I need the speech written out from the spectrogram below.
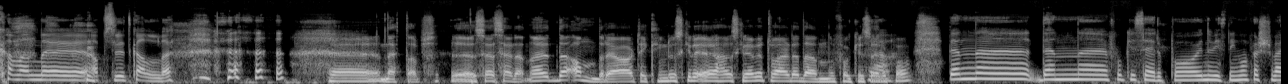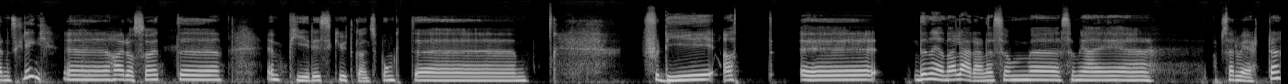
kan man uh, absolutt kalle det. uh, nettopp. Så jeg ser den. Det andre artikkelen du har skrevet, hva er det den fokuserer ja. på? Den, den, fokuserer på undervisning om første verdenskrig. har også et empirisk utgangspunkt. fordi at den ene av lærerne som, som jeg observerte,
